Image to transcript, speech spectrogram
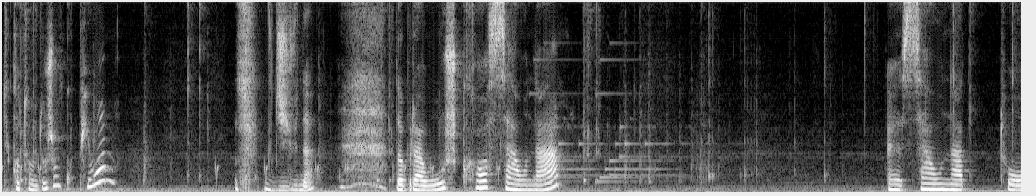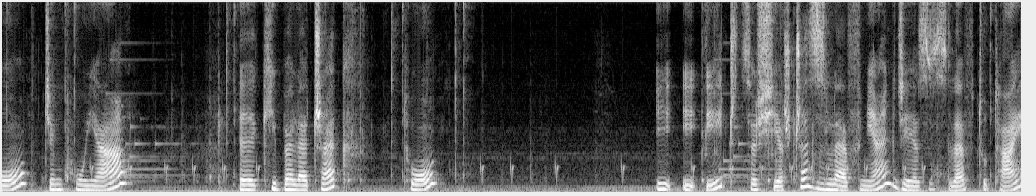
Tylko tą dużą kupiłam? Dziwne. Dobra, łóżko, sauna. E, Sauna tu, dziękuję. E, Kibeleczek tu. I, i, i, czy coś jeszcze? Zlew, nie? Gdzie jest zlew? Tutaj.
